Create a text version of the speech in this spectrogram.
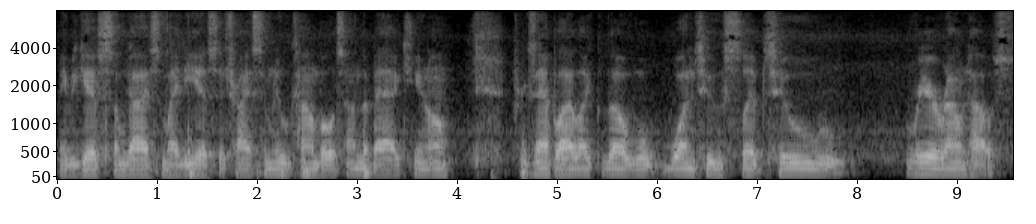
maybe give some guys some ideas to try some new combos on the bag, you know. For example, I like the one two slip two rear roundhouse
